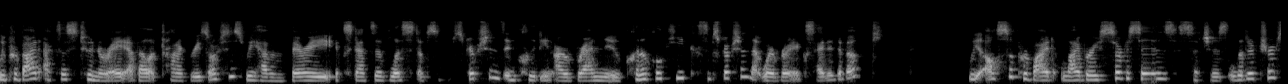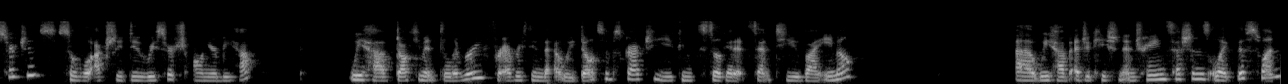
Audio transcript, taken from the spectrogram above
We provide access to an array of electronic resources. We have a very extensive list of subscriptions, including our brand new Clinical Key subscription that we're very excited about. We also provide library services such as literature searches, so we'll actually do research on your behalf. We have document delivery for everything that we don't subscribe to. You can still get it sent to you by email. Uh, we have education and training sessions like this one,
